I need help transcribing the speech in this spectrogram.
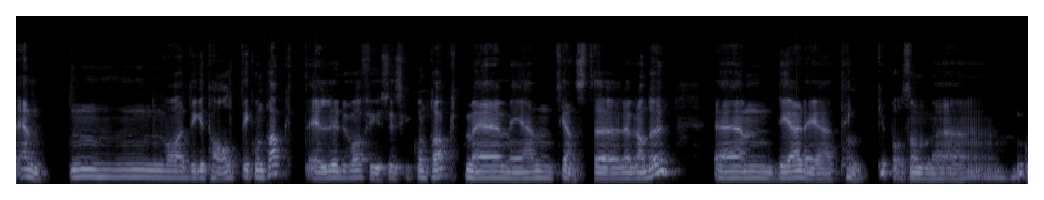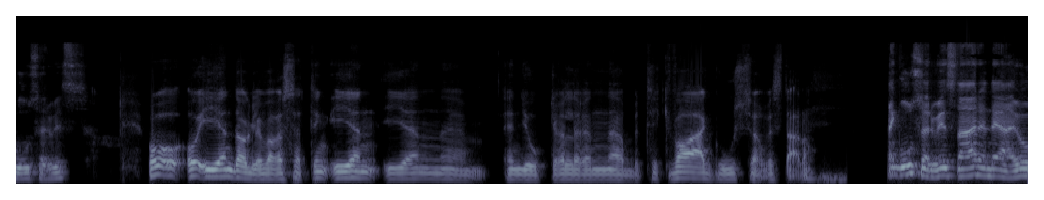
enten var digitalt i kontakt eller du var fysisk i kontakt med, med en tjenesteleverandør. Det er det jeg tenker på som eh, god service. Og, og, i en dagligvaresetting, i, en, i en, eh, en, joker eller en nærbutikk, hva er god service der, da? En god service der, det er jo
